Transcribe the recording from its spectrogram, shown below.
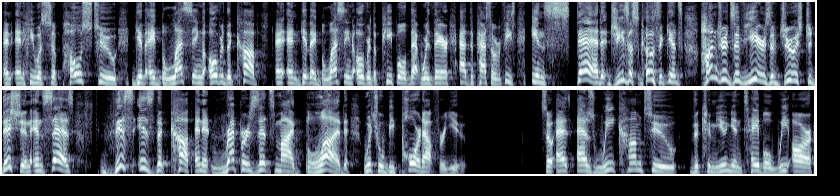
and, and he was supposed to give a blessing over the cup and, and give a blessing over the people that were there at the Passover feast. Instead, Jesus goes against hundreds of years of Jewish tradition and says, This is the cup, and it represents my blood, which will be poured out for you. So, as, as we come to the communion table, we are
